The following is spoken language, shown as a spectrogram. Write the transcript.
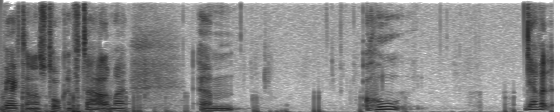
werkt dan als tolk en vertaler, maar ehm, hoe, ja, wat-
